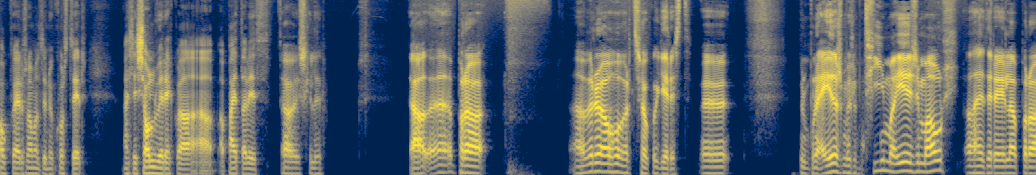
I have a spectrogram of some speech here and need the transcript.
ákveðir framhaldinu hvort þeir ætli sjálfur eitthvað að, að bæta við Já, ég skil þig. Já, bara það verður áhugavert að sjá hvað gerist. Við erum búin að eyða svo miklum tíma í þessi mál að þetta er eiginlega bara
